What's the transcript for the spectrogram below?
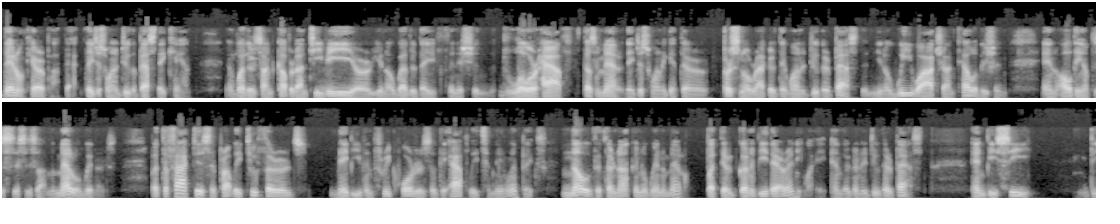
they don't care about that. They just want to do the best they can whether it's uncovered on TV or you know whether they finish in the lower half doesn't matter. They just want to get their personal record. They want to do their best. And you know we watch on television, and all the emphasis is on the medal winners. But the fact is that probably two thirds, maybe even three quarters of the athletes in the Olympics know that they're not going to win a medal, but they're going to be there anyway, and they're going to do their best. NBC, the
